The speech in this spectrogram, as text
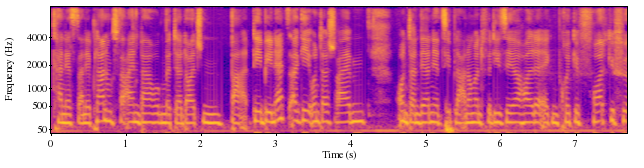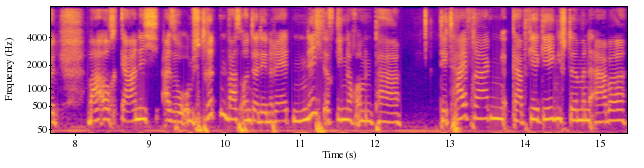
kann jetzt eine Planungsvereinbarung mit der deutschen DB Netz AG unterschreiben. Und dann werden jetzt die Planungen für diese Holdereckenbrücke fortgeführt. War auch gar nicht, also umstritten war es unter den Räten nicht. Es ging noch um ein paar Detailfragen, gab vier Gegenstimmen, aber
